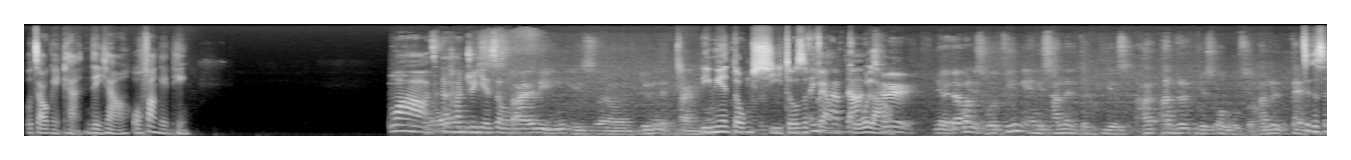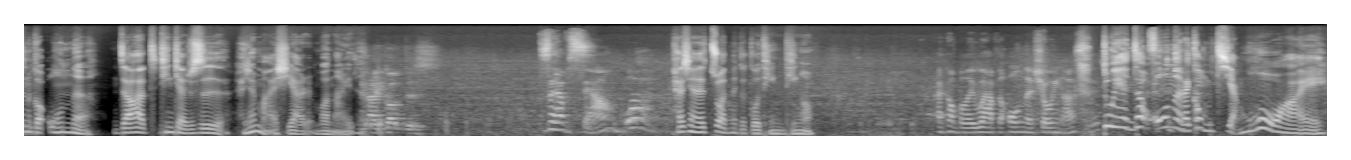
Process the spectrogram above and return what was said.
我找给你看。你等一下啊、哦，我放给你听。哇，这个 hundred years old，里面东西都是非常古老。这个是那个 owner，你知道他听起来就是很像马来西亚人，不知道哪里的。I got this. Does it have sound? 哇，他现在在转那个给我听听哦。I can't believe we have the owner showing us. 对呀，你知道 owner 来跟我们讲话哎。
